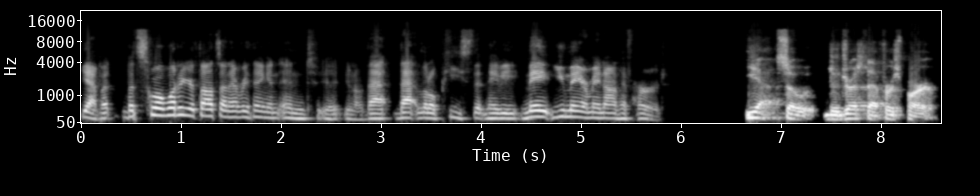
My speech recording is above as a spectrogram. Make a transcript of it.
yeah, but but Squirrel, what are your thoughts on everything and and uh, you know that that little piece that maybe may you may or may not have heard? Yeah, so to address that first part,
